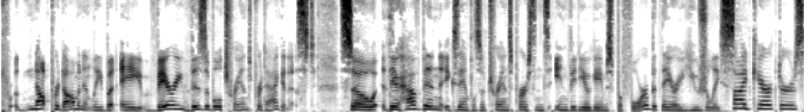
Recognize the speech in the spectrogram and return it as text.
pr- not predominantly, but a very visible trans protagonist. So there have been examples of trans persons in video games before, but they are usually side characters.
